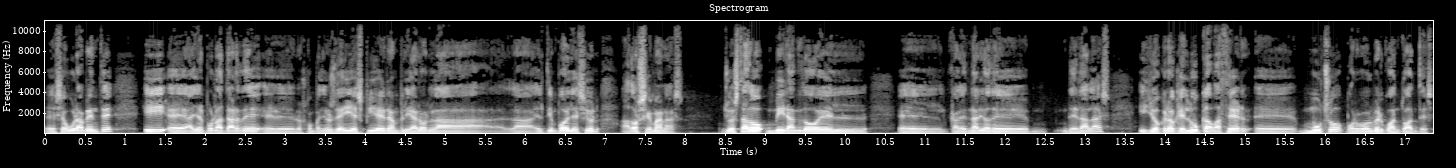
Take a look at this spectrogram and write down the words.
eh, seguramente. Y ayer por la tarde los compañeros de ESPN ampliaron el tiempo de lesión a dos semanas. Yo he estado mirando el, calendario de Dallas y yo creo que Luca va a hacer eh, mucho por volver cuanto antes.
